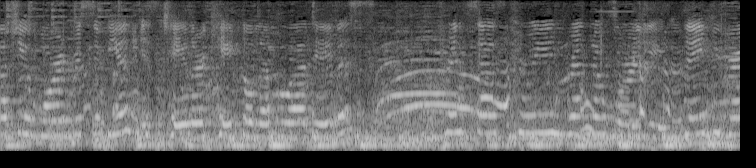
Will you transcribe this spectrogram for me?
Tomodachi Award recipient is Taylor Keiko Lahua Davis. Princess Karine Brenda Wardy. Thank you very much.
